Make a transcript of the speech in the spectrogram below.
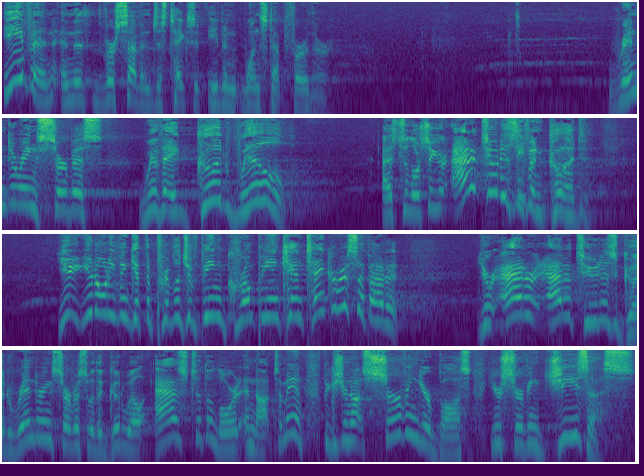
Even, and this, verse 7 just takes it even one step further rendering service with a good will as to the Lord. So your attitude is even good. You, you don't even get the privilege of being grumpy and cantankerous about it. Your attitude is good, rendering service with a good will as to the Lord and not to man. Because you're not serving your boss, you're serving Jesus,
